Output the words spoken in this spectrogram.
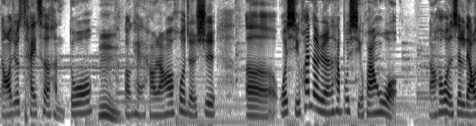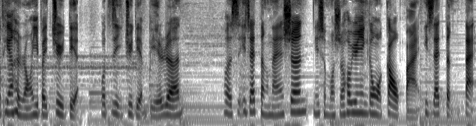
然后就猜测很多，嗯，OK，好，然后或者是呃我喜欢的人他不喜欢我，然后或者是聊天很容易被据点，或自己据点别人，或者是一直在等男生，你什么时候愿意跟我告白，一直在等待。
